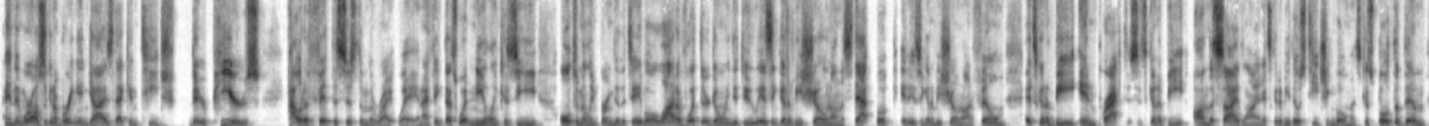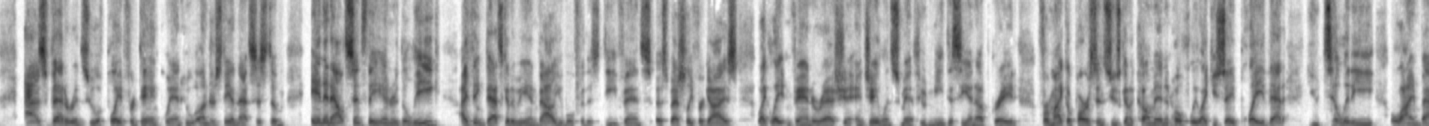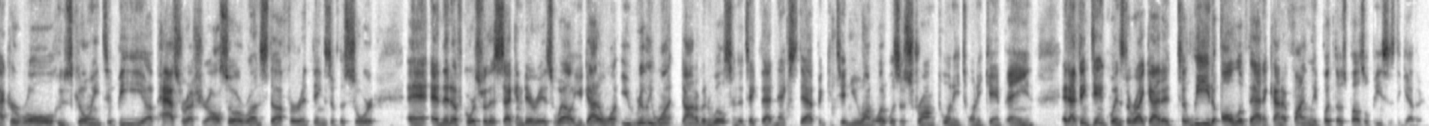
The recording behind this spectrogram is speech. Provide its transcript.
And then we're also going to bring in guys that can teach their peers how to fit the system the right way. And I think that's what Neal and Kazee ultimately bring to the table. A lot of what they're going to do isn't going to be shown on the stat book, it isn't going to be shown on film. It's going to be in practice, it's going to be on the sideline, it's going to be those teaching moments because both of them, as veterans who have played for Dan Quinn, who understand that system in and out since they entered the league I think that's going to be invaluable for this defense, especially for guys like Leighton Vander Esch and Jaylon Smith who need to see an upgrade. For Micah Parsons, who's going to come in and hopefully, like you say, play that utility linebacker role, who's going to be a pass rusher, also a run stuffer, and things of the sort. And, and, then, of course, for the secondary as well, you got to want you really want Donovan Wilson to take that next step and continue on what was a strong 2020 campaign. And I think Dan Quinn's the right guy to, to lead all of that and kind of finally put those puzzle pieces together.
